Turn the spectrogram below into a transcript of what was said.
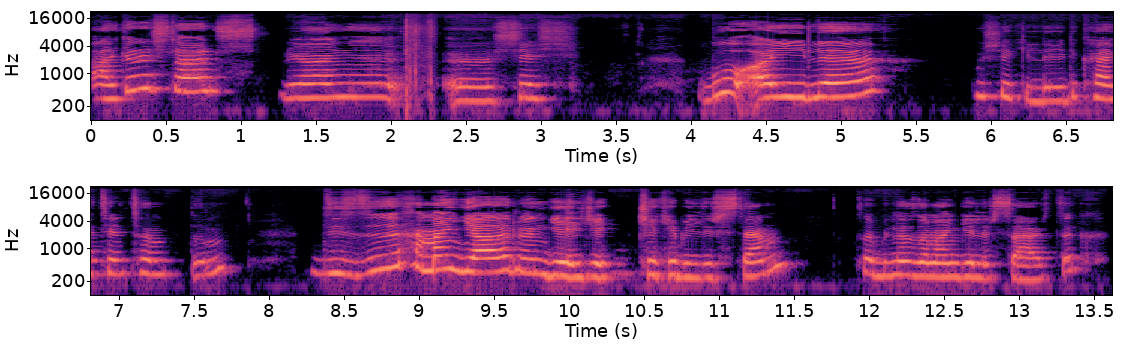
Arkadaşlar yani e, şey bu aile bu şekildeydi. Karakteri tanıttım. Dizi hemen yarın gelecek çekebilirsem. Tabi ne zaman gelirse artık.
